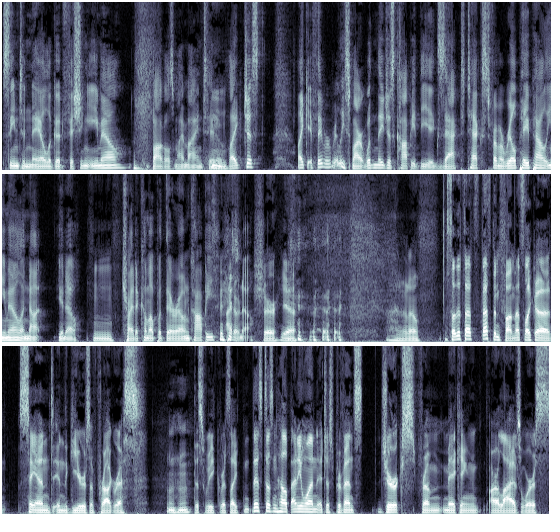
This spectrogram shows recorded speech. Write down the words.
seem to nail a good phishing email boggles my mind too. Hmm. Like just like if they were really smart, wouldn't they just copy the exact text from a real PayPal email and not, you know, Hmm. try to come up with their own copy? I don't know. Sure, yeah. I don't know. So that's that's that's been fun. That's like a sand in the gears of progress Mm-hmm. this week, where it's like this doesn't help anyone. It just prevents jerks from making our lives worse.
